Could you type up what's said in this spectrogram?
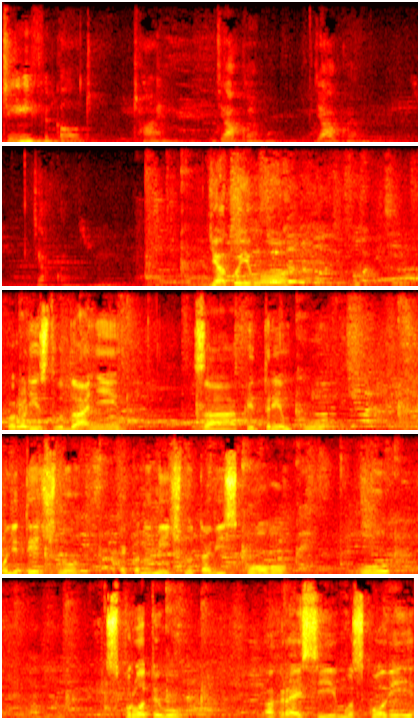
difficult time. Дякуємо, дякуємо, дякуємо. Дякуємо Королівству Данії за підтримку політичну, економічну та військову у спротиву агресії Московії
